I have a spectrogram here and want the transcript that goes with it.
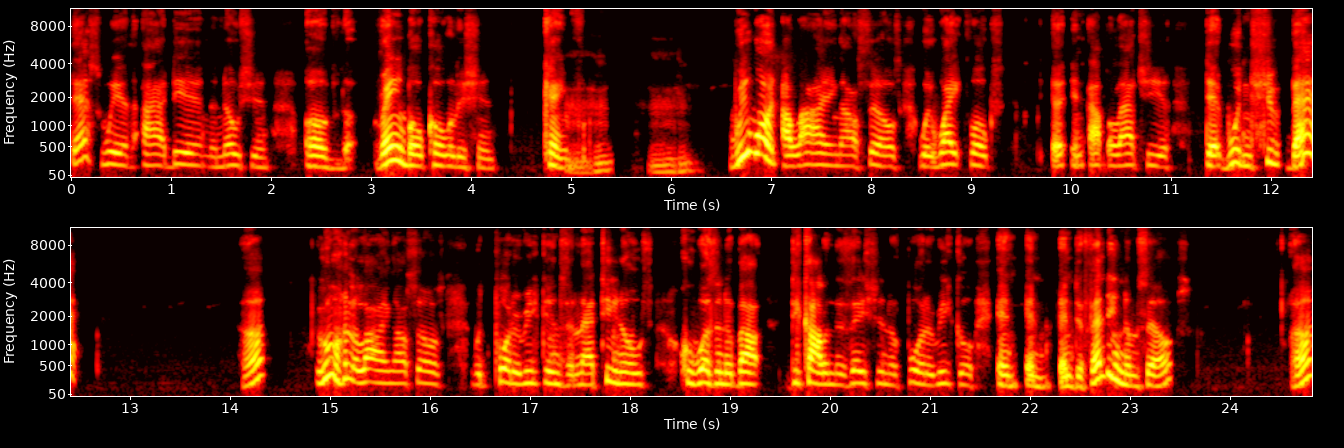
that's where the idea and the notion of the Rainbow Coalition came from. Mhm. Mhm. We weren't allying ourselves with white folks in Appalachia that wouldn't shoot back. Huh? We weren't allying ourselves with Puerto Ricans and Latinos who wasn't about decolonization of Puerto Rico and, and, and defending themselves. Huh?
